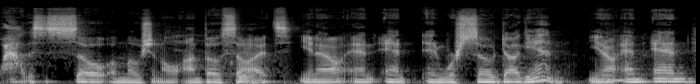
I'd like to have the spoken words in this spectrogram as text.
wow, this is so emotional on both sides, you know, and and and we're so dug in, you know, and and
